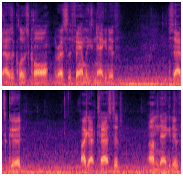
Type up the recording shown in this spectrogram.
That was a close call. The rest of the family's negative. So that's good. I got tested. I'm negative.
